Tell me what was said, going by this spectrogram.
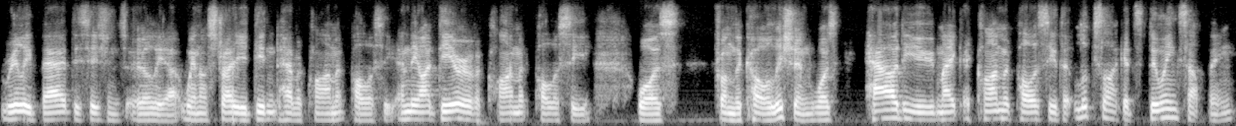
really bad decisions earlier when Australia didn't have a climate policy. And the idea of a climate policy was from the coalition was how do you make a climate policy that looks like it's doing something,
